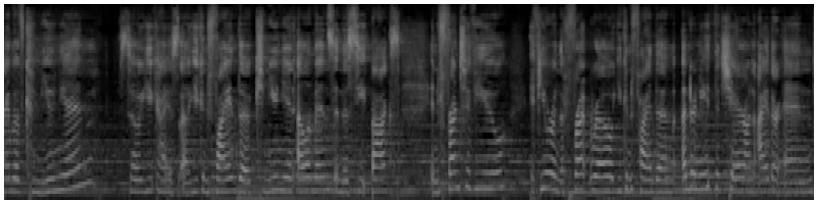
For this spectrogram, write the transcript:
Time of communion. So you guys, uh, you can find the communion elements in the seat backs in front of you. If you are in the front row, you can find them underneath the chair on either end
